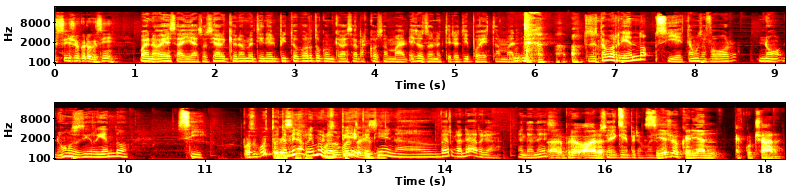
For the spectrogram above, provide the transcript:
Sí, yo creo que sí. Bueno, es ahí, asociar que un hombre tiene el pito corto con que va a hacer las cosas mal. Esos son estereotipos y están mal. Entonces, ¿estamos riendo? Sí. ¿Estamos a favor? No. ¿Nos vamos a seguir riendo? Sí. Por supuesto Pero que también sí, nos rimos los pies que, sí. tienen a verga larga. ¿Entendés? A ver, pero, a ver, pero bueno. si ellos querían escuchar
